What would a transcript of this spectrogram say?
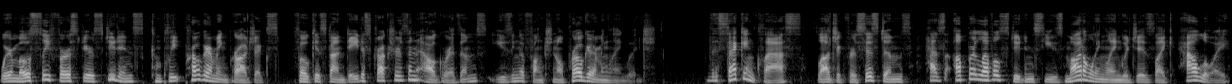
where mostly first-year students complete programming projects focused on data structures and algorithms using a functional programming language. The second class, Logic for Systems, has upper-level students use modeling languages like Alloy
